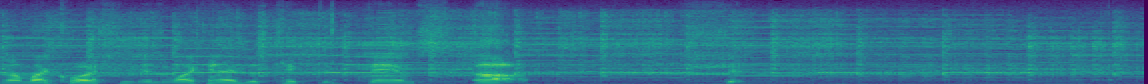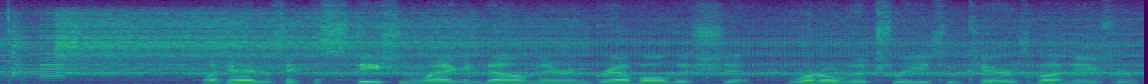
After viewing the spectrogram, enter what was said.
Now my question is, why can't I just take the damn... Ah! Shit. Why can't I just take the station wagon down there and grab all this shit? Run over the trees, who cares about nature?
